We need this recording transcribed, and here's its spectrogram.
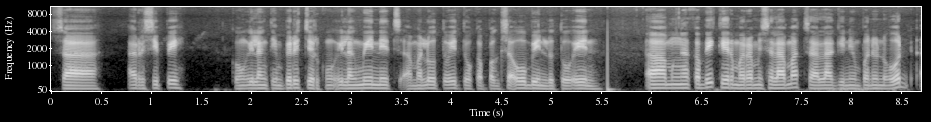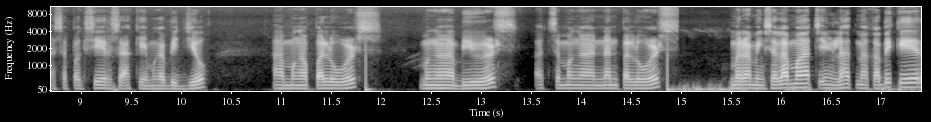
sa ah, recipe. Kung ilang temperature, kung ilang minutes ah, maluto ito kapag sa oven lutuin. Ah, mga kabikir, maraming salamat sa lagi niyong panonood at sa pag-share sa aking mga video. Ah, mga followers, mga viewers at sa mga non-followers. Maraming salamat sa inyong lahat mga kabikir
